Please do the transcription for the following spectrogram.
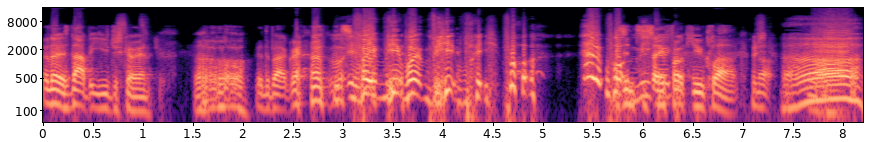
Oh, no, it's that, but you just going oh in the background. Wait, wait, me, wait, me, wait, what? What? in to say going- fuck you, Clark. Which- Not, Ah.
